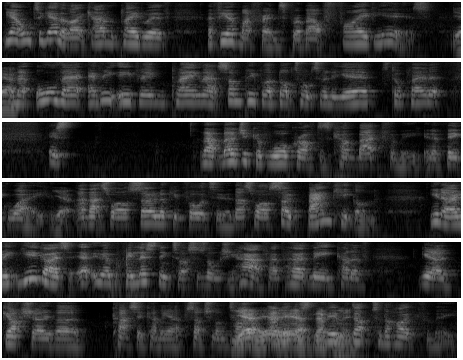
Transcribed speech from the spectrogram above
yeah, all together. Like I haven't played with a few of my friends for about five years, Yeah. and they're all there every evening playing that. Some people I've not talked to in a year, still playing it. It's that magic of Warcraft has come back for me in a big way, Yeah. and that's what I was so looking forward to, and that's what I was so banking on. You know, I mean, you guys uh, who have been listening to us as long as you have have heard me kind of, you know, gush over classic coming out for such a long time, Yeah, yeah, and yeah, it's definitely. lived up to the hype for me.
